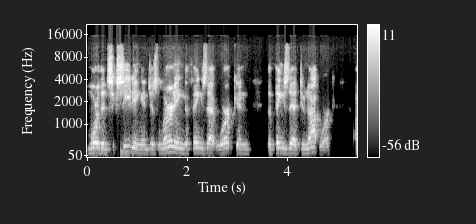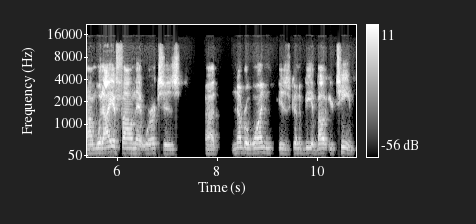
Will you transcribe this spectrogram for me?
more than succeeding and just learning the things that work and the things that do not work. Um, what I have found that works is uh, number one is going to be about your team,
